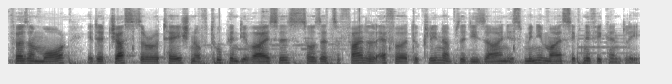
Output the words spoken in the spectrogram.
Furthermore, it adjusts the rotation of 2-pin devices so that the final effort to clean up the design is minimized significantly.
